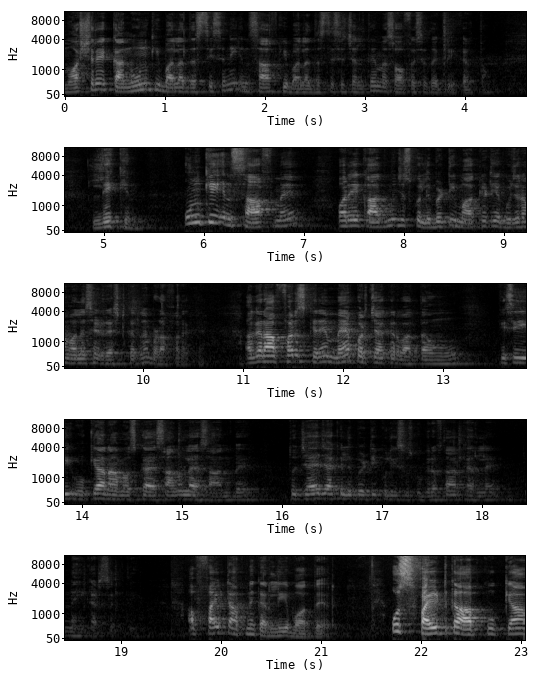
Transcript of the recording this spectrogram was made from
माशरे कानून की बालादस्ती से नहीं इंसाफ की बालादस्ती से चलते हैं मैं सौ फ़ीसद अग्री करता हूँ। लेकिन उनके इंसाफ में और एक आदमी जिसको लिबर्टी मार्केट या गुजरा वाले से अरेस्ट करना बड़ा फ़र्क है। अगर आप फ़र्ज़ करें मैं पर्चा करवाता हूँ किसी वो क्या नाम है उसका एहसान एहसान पे तो जाए जाके लिबर्टी पुलिस उसको गिरफ़्तार कर ले। नहीं कर सकती। अब फाइट आपने कर ली है बहुत देर। उस फाइट का आपको क्या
